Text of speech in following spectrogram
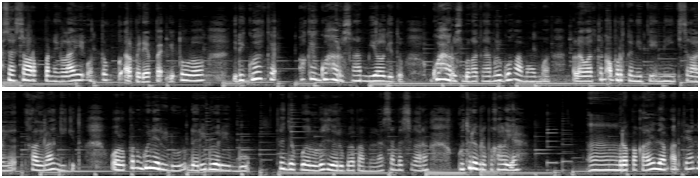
asesor penilai untuk LPDP gitu loh. Jadi gue kayak oke okay, gue harus ngambil gitu. Gue harus banget ngambil gue nggak mau melewatkan opportunity ini sekali sekali lagi gitu. Walaupun gue dari dulu dari 2000 sejak gue lulus 2018 sampai sekarang gue tuh udah berapa kali ya? Hmm, berapa kali dalam artian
